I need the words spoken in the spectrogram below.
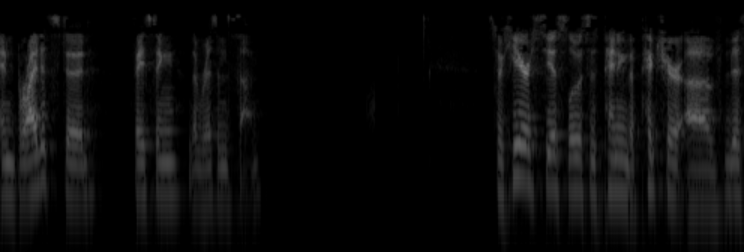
and bright it stood, facing the risen sun. So here, C.S. Lewis is painting the picture of this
